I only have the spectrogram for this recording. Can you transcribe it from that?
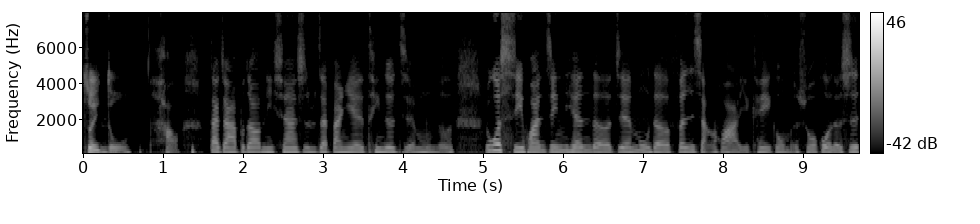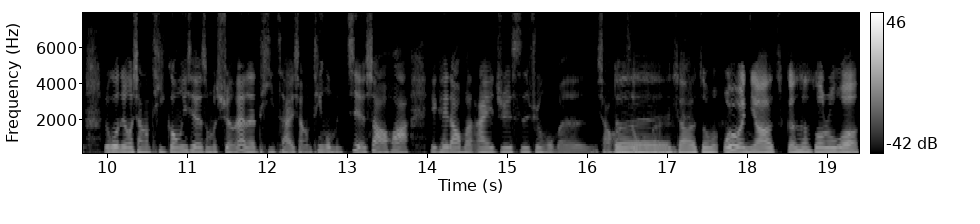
最多。好。大家不知道你现在是不是在半夜听这节目呢？如果喜欢今天的节目的分享的话，也可以跟我们说；或者是如果你有想提供一些什么悬案的题材，想听我们介绍的话，也可以到我们 IG 私讯我们小盒子。我们小盒子，我我以为你要跟他说，如果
